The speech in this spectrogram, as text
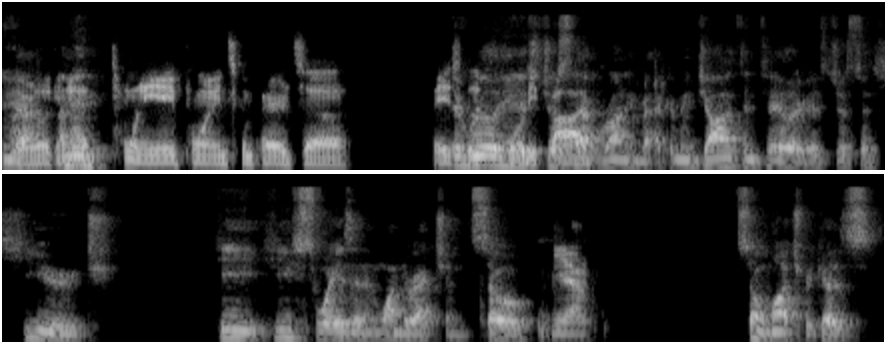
Yeah, you're I looking mean, at 28 points compared to basically it really 45. is just that running back. I mean, Jonathan Taylor is just a huge. He he sways it in one direction so Yeah. so much because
